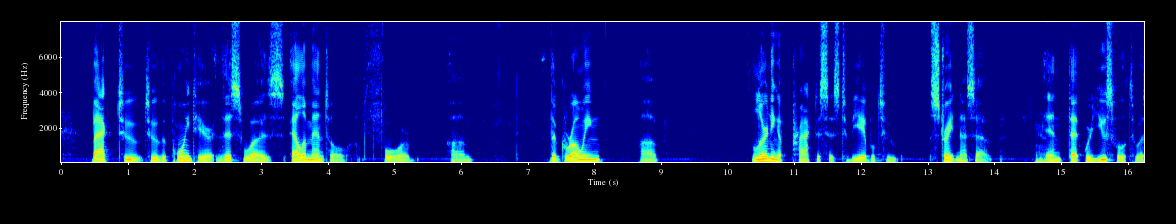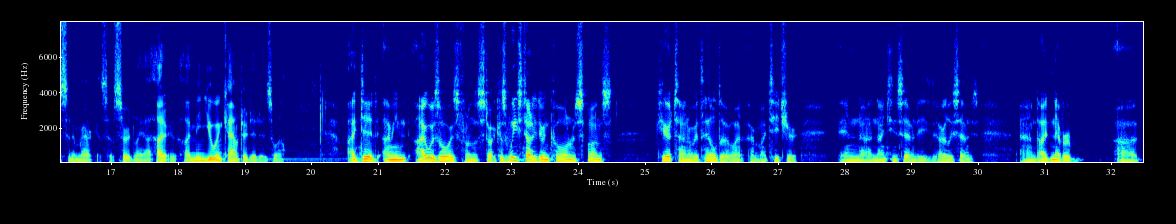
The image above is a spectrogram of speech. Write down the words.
back to, to the point here, this was elemental for um, the growing uh, learning of practices to be able to straighten us out and that were useful to us in America. So certainly, I, I, I mean, you encountered it as well. I did. I mean, I was always from the start because we started doing call and response kirtan with Hilda, uh, my teacher, in uh, 1970s, early 70s, and I'd never, uh,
